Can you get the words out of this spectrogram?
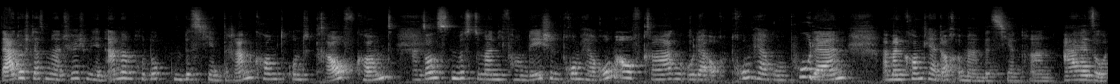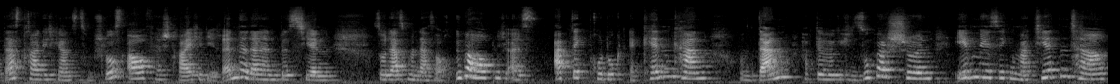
Dadurch, dass man natürlich mit den anderen Produkten ein bisschen drankommt und draufkommt. Ansonsten müsste man die Foundation drumherum auftragen oder auch drumherum pudern, aber man kommt ja doch immer ein bisschen dran. Also, das trage ich ganz zum Schluss auf, verstreiche die Ränder dann ein bisschen, sodass man das auch überhaupt nicht als Abdeckprodukt erkennen kann. Und dann habt ihr wirklich einen super schönen, ebenmäßigen, mattierten Teint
